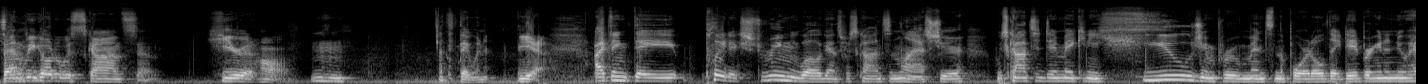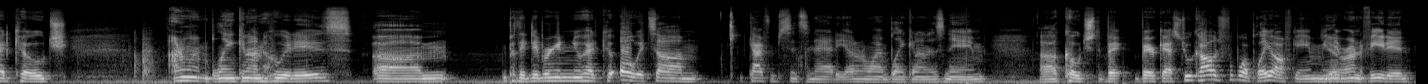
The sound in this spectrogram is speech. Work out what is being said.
Then Sounds we good. go to Wisconsin, here at home. Mm-hmm. I think they win it. Yeah, I think they played extremely well against Wisconsin last year. Wisconsin didn't make any huge improvements in the portal. They did bring in a new head coach. I don't know. I'm blanking on who it is. Um, but they did bring in a new head coach. Oh, it's um guy from Cincinnati. I don't know why I'm blanking on his name. Uh, coached the Bear- Bearcats to a college football playoff game. I mean, Yep. they were undefeated.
